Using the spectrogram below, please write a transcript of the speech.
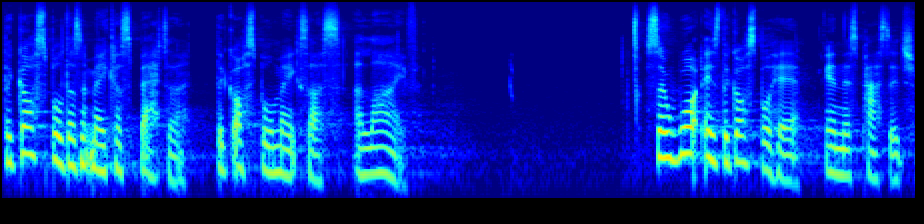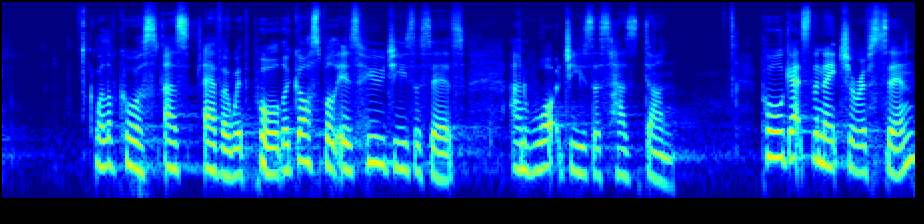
The gospel doesn't make us better, the gospel makes us alive. So, what is the gospel here in this passage? Well, of course, as ever with Paul, the gospel is who Jesus is and what Jesus has done. Paul gets the nature of sin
